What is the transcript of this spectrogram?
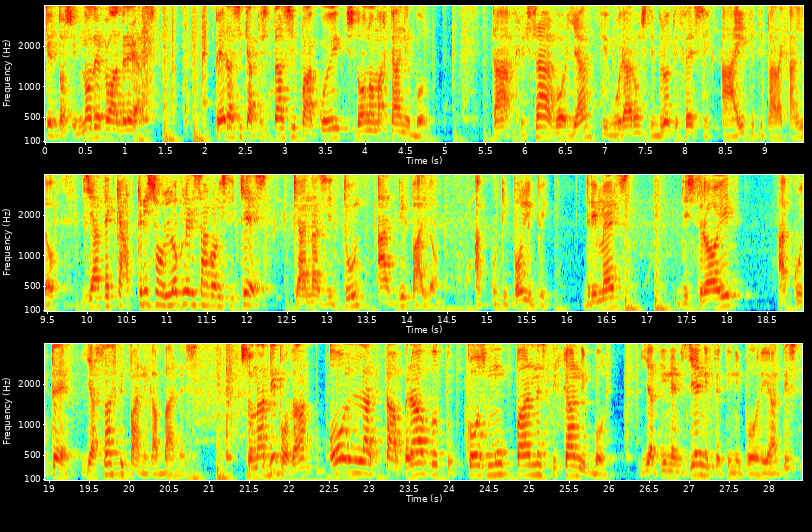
και το συνόδευε ο Ανδρέας. Πέρασε και από τη στάση που ακούει στο όνομα Hannibal. Τα χρυσά αγόρια φιγουράρουν στην πρώτη θέση, αίτητη παρακαλώ, για 13 ολόκληρες αγωνιστικές και αναζητούν αντίπαλο. Ακούτε υπόλοιποι. Dreamers, Destroyed, ακούτε. Για σας τι πάνε οι καμπάνες. Στον αντίποδα, όλα τα μπράβο του κόσμου πάνε στη Hannibal για την εν γέννη φετινή πορεία της,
